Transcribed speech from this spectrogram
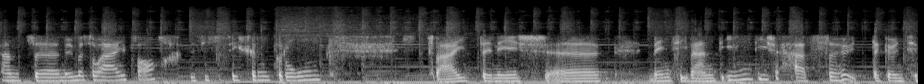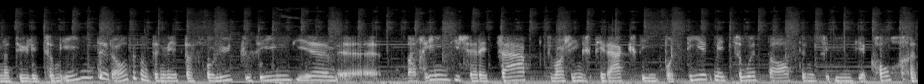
haben es äh, nicht mehr so einfach. Das ist sicher ein Grund. Das Zweite ist, äh, wenn Sie wollen, indisch essen heute, dann gehen Sie natürlich zum Inder, oder? Und dann wird das von Leuten aus Indien äh, nach indischen Rezepten wahrscheinlich direkt importiert mit Zutaten aus Indien gekocht.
